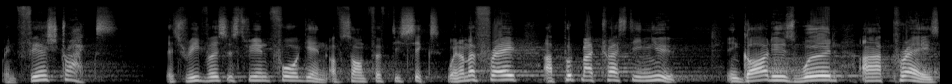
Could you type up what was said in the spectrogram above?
When fear strikes, let's read verses 3 and 4 again of Psalm 56. When I'm afraid, I put my trust in you. In God, whose word I praise.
